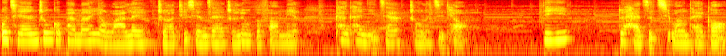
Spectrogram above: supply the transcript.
目前中国爸妈养娃累，主要体现在这六个方面，看看你家中了几条。第一，对孩子期望太高。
